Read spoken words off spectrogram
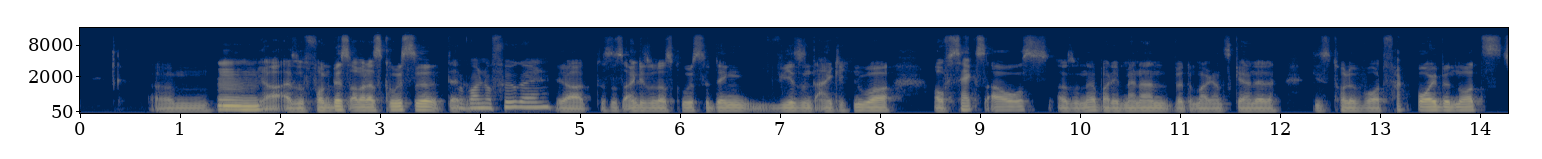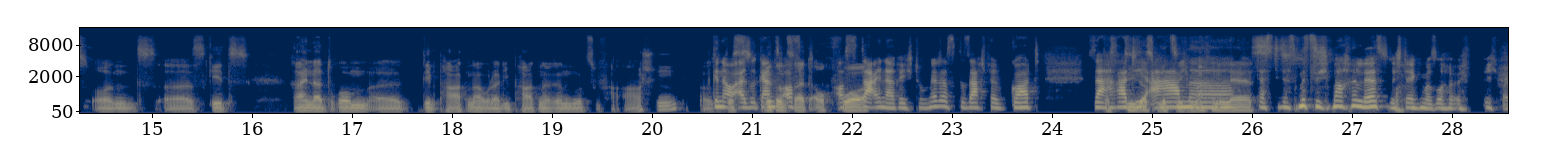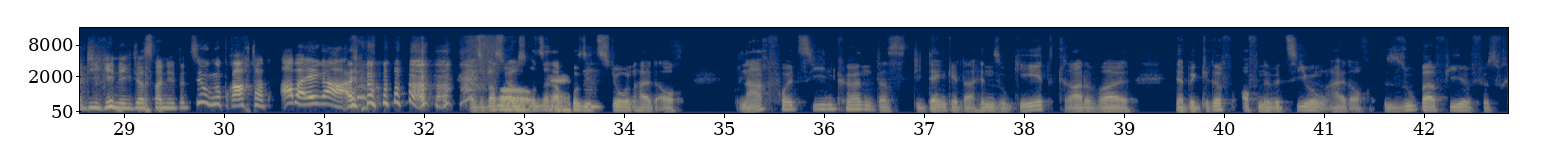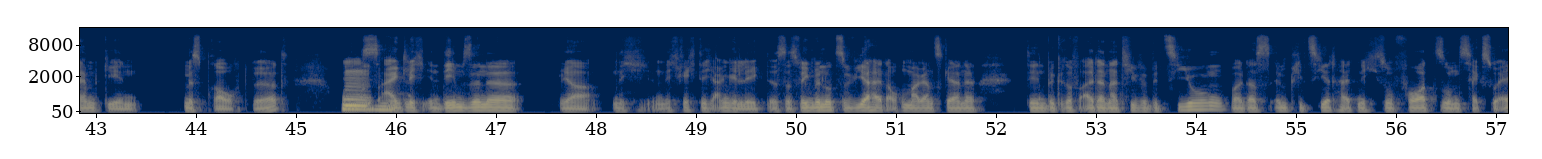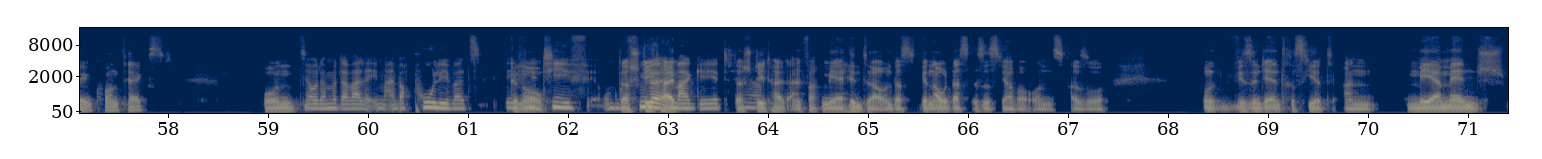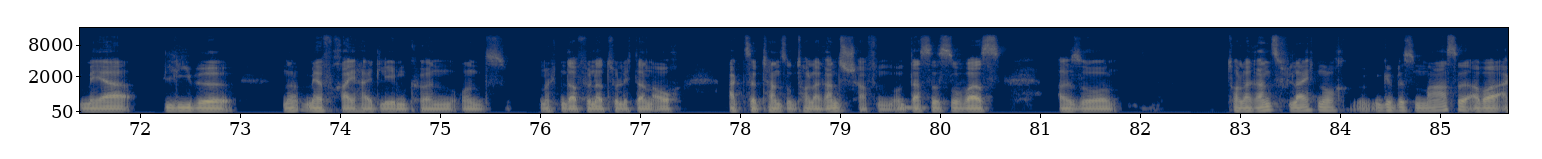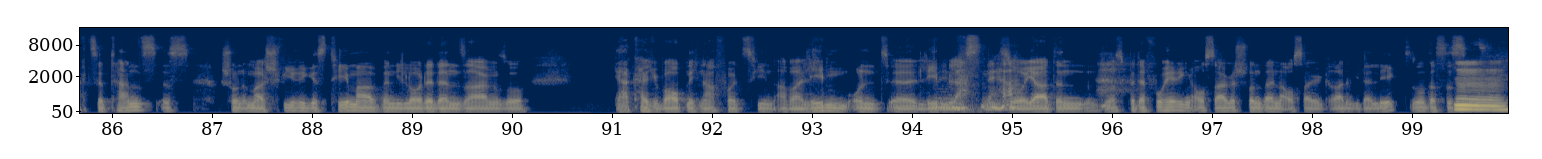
ähm, mhm. Ja, also von bis, aber das Größte. Der, Wir wollen nur Vögeln. Ja, das ist eigentlich so das größte Ding. Wir sind eigentlich nur auf Sex aus. Also ne, bei den Männern wird immer ganz gerne dieses tolle Wort Fuckboy benutzt und äh, es geht rein darum, äh, den Partner oder die Partnerin nur zu verarschen. Also genau, also ganz oft halt aus deiner Richtung, ne, dass gesagt wird, Gott, Sarah, die, die Arme, dass die das mit sich machen lässt. Und ich denke mal so, ich war diejenige, die das in die Beziehung gebracht hat, aber egal. Also was wow, wir aus unserer okay. Position halt auch nachvollziehen können, dass die Denke dahin so geht, gerade weil der Begriff offene Beziehung halt auch super viel fürs Fremdgehen missbraucht wird. Und mhm. es eigentlich in dem Sinne ja nicht, nicht richtig angelegt ist. Deswegen benutzen wir halt auch immer ganz gerne den Begriff alternative Beziehung, weil das impliziert halt nicht sofort so einen sexuellen Kontext. Und ja, oder mittlerweile eben einfach Poly, weil es genau. definitiv genau, um Gefühle halt, immer geht. Da ja. steht halt einfach mehr hinter und das genau das ist es ja bei uns. Also und wir sind ja interessiert an mehr Mensch, mehr Liebe, ne, mehr Freiheit leben können und möchten dafür natürlich dann auch Akzeptanz und Toleranz schaffen. Und das ist sowas, also Toleranz vielleicht noch in gewissem Maße, aber Akzeptanz ist schon immer ein schwieriges Thema, wenn die Leute dann sagen so, ja, kann ich überhaupt nicht nachvollziehen, aber leben und äh, leben lassen. Ja. So, ja, dann du hast mit der vorherigen Aussage schon deine Aussage gerade widerlegt, so dass es mm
